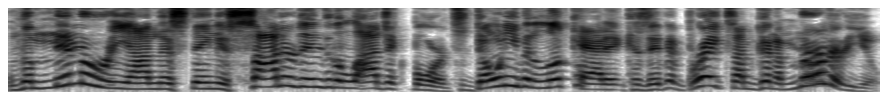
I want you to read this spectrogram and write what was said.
The memory on this thing is soldered into the logic board, so don't even look at it because if it breaks, I'm going to murder you.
